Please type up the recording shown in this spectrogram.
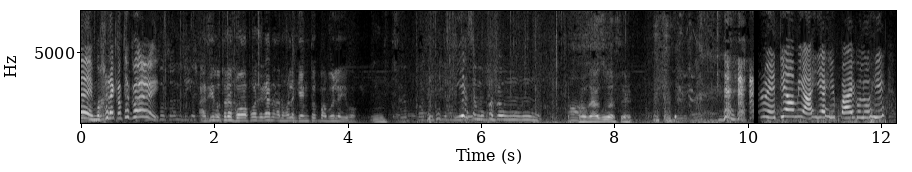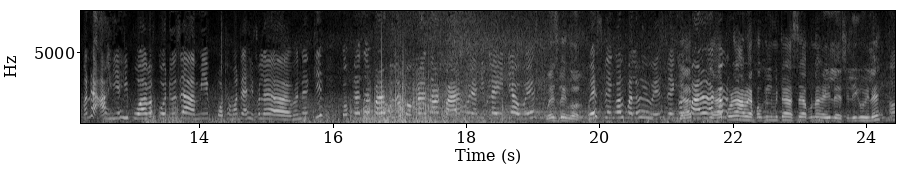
এই মুখেৰে কথা কয় আজি মুঠতে বৰফৰ জেগা নহ'লে গেংটক পাবই লাগিব। কি আছে মুখত? উ, উ, উ। ৰগাগু আছে। আৰু এতিয়া আমি আহি আহি পাই গলোহি। মানে আহি আহি পোৱাৰ আগত কৈ দিওঁ যে আমি প্ৰথমতে আহি পেলাই মানে কি কোকৰাঝাৰ পাৰ হলো। কোকৰাঝাৰ পাৰ হৈ আহি পেলাই এতিয়া West West Bengal. West Bengal পালোহি ৱেষ্ট বেংগল পাৰ ইয়াৰ পৰা আৰু এশ কিলোমিটাৰ আছে আপোনাৰ হেৰিলে চিলিগুৰিলে অ।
